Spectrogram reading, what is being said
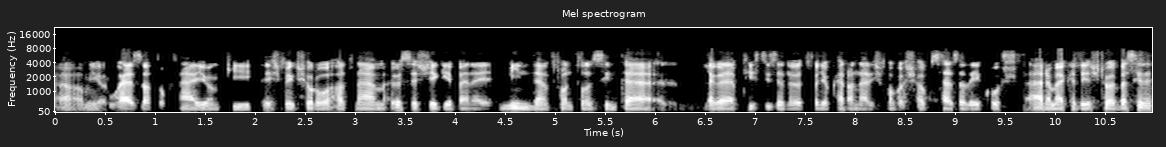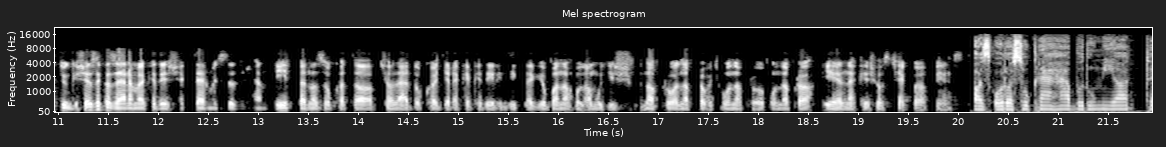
ami a ruházatoknál jön ki, és még sorolhatnám. Összességében egy minden fronton szinte legalább 10-15 vagy akár annál is magasabb százalékos áremelkedésről beszélhetünk, és ezek az áremelkedések természetesen éppen azokat a családokat, gyerekeket érintik legjobban, ahol amúgy is napról napra vagy hónapról hónapra élnek és osztják be a pénzt. Az orosz-ukrán háború miatt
